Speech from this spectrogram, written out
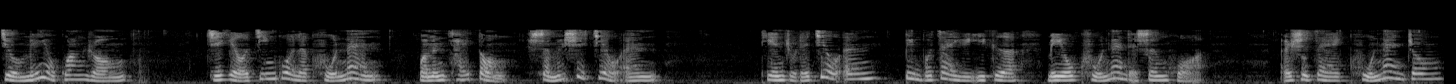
就没有光荣。只有经过了苦难，我们才懂什么是救恩。天主的救恩，并不在于一个没有苦难的生活，而是在苦难中，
